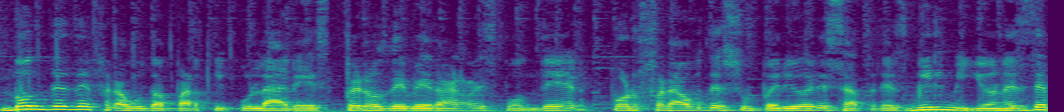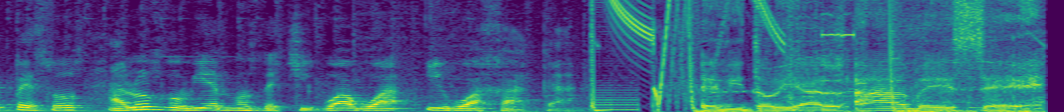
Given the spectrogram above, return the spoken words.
donde defrauda particulares, pero deberá responder por fraudes superiores a 3 mil millones de pesos a los gobiernos de Chihuahua y Oaxaca. Editorial ABC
